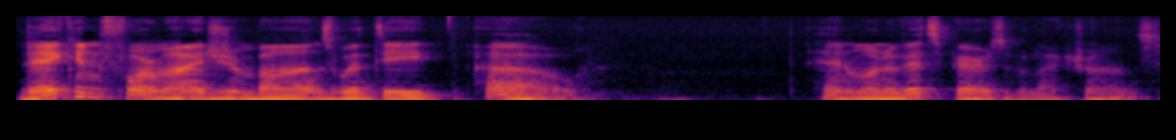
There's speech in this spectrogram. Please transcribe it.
they can form hydrogen bonds with the O and one of its pairs of electrons.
